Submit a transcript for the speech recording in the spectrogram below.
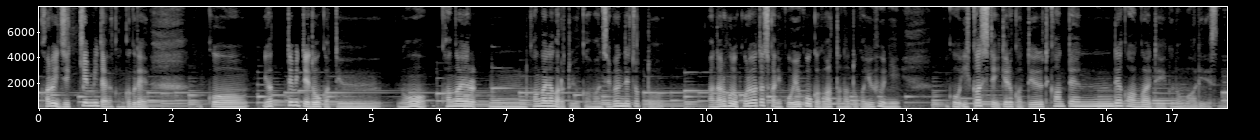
あ軽い実験みたいな感覚でこうやってみてどうかっていうのを考えうん考えながらというか、まあ、自分でちょっとあなるほどこれは確かにこういう効果があったなとかいうふうにこう生かしていけるかっていう観点で考えていくのもありですね。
